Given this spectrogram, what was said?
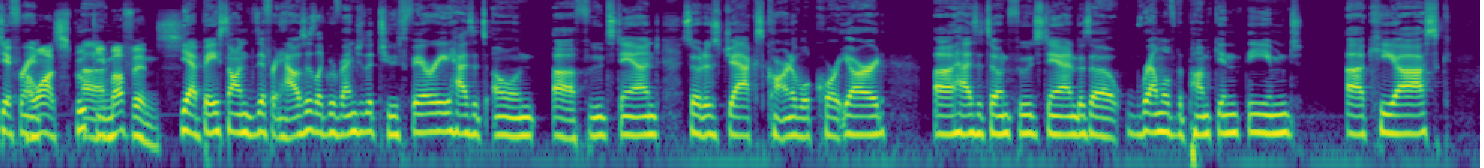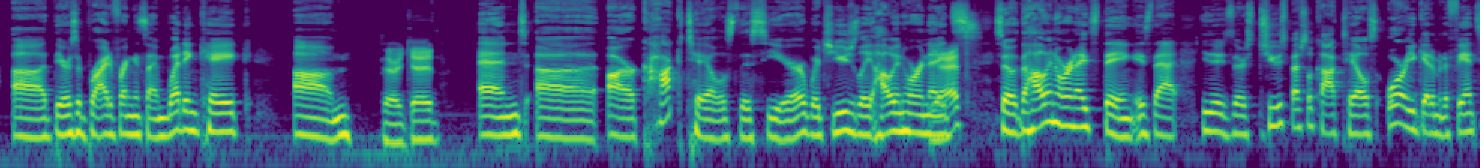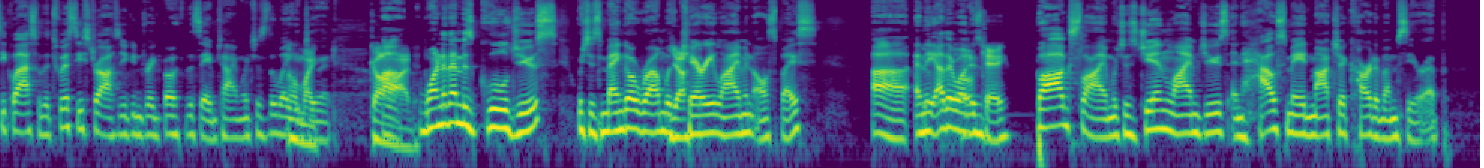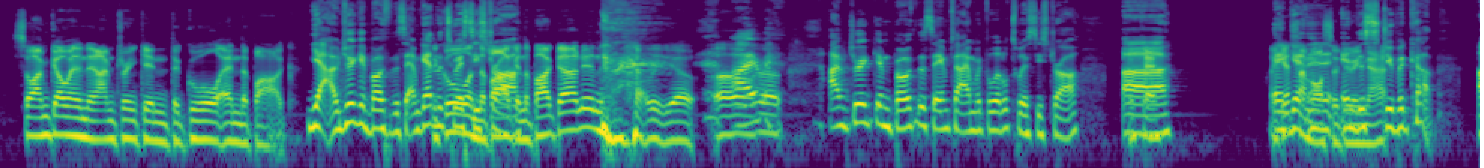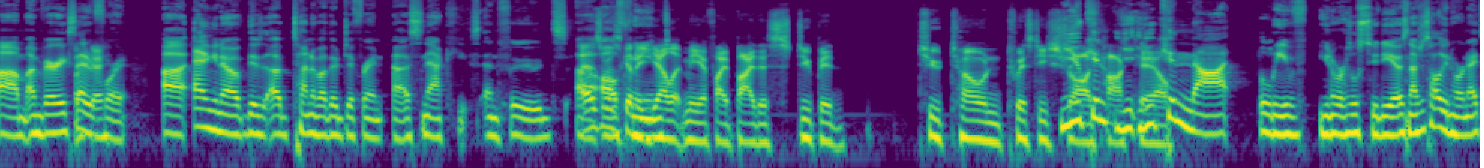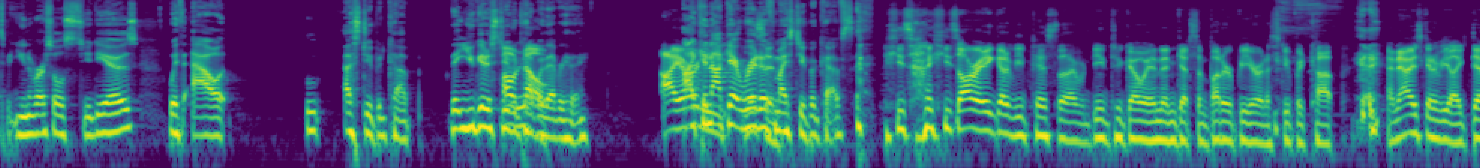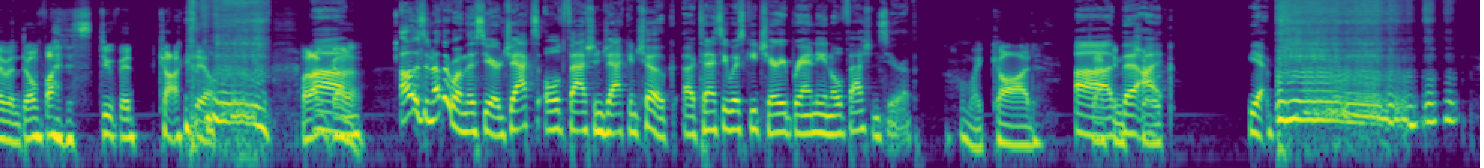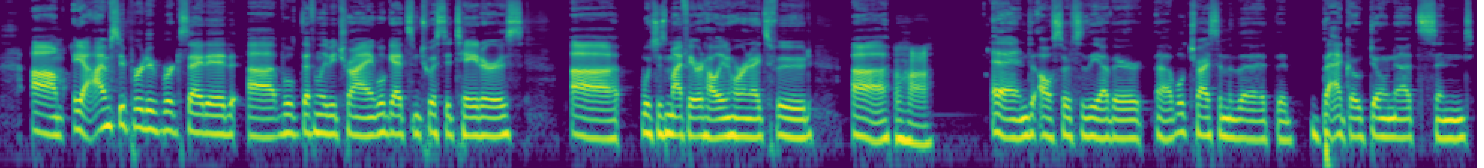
different I want spooky muffins. yeah, based on different houses. Like Revenge of the Tooth Fairy has its own uh, food stand. So does Jack's Carnival Courtyard uh, has its own food stand. There's a Realm of the Pumpkin themed uh, kiosk. Uh, there's a Bride of Frankenstein wedding cake. Um, Very good. and uh, our cocktails this year, which usually Halloween Horror Nights. Yes. So the Halloween Horror Nights thing is that there's, there's two special cocktails, or you get them in a fancy glass with a twisty straw, so you can drink both at the same time, which is the way Oh you do it. God. Uh, one of them is Ghoul Juice, which is mango rum with Yuck. cherry, lime, and allspice. Uh, and the other one is. Bog Slime, which is gin, lime juice, and house made matcha cardamom syrup. So I'm going and I'm drinking the ghoul and the bog. Yeah, I'm drinking both of the same. I'm getting The the, ghoul twisty and the straw. bog and the bog down in the valley, yo. Oh, I'm, bro. I'm drinking both at the same time with the little twisty straw. Uh, I guess I'm getting also it in doing the that. stupid cup. Um, I'm very excited Okay. for it. Uh, and you know, there's a ton of other different uh, snacks and foods. Uh, Ezra's gonna themed. yell at me if I buy this stupid two tone twisty You straw can you, cocktail. you cannot leave Universal Studios, not just Halloween Horror Nights, but Universal Studios without a stupid cup. That you get a stupid Oh, cup with everything. I, I cannot get rid of my stupid cups. He's he's already gonna be pissed that I would need to go in and get some butter beer in a stupid cup, and now he's gonna be like, Devin, don't buy this stupid cocktail. But I'm gonna. oh, there's another one this year: Jack's Old Fashioned Jack and Choke, uh, Tennessee whiskey, cherry brandy, and old fashioned syrup. Oh my god. Uh, Jack and that I- Choke. Yeah. um, yeah, I'm super duper excited. Uh, we'll definitely be trying. We'll get some twisted taters, uh, which is my favorite Halloween Horror Nights food. Uh, Uh huh. and all sorts of the other. Uh, we'll try some of the the bago donuts and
